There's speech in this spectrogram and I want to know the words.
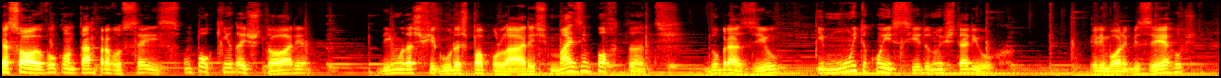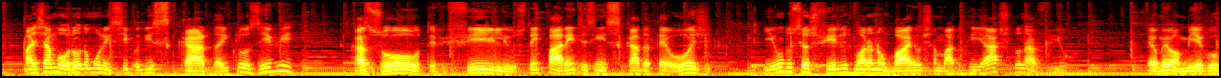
Pessoal, eu vou contar para vocês um pouquinho da história de uma das figuras populares mais importantes do Brasil e muito conhecido no exterior. Ele mora em Bezerros, mas já morou no município de Escada, inclusive casou, teve filhos, tem parentes em Escada até hoje e um dos seus filhos mora num bairro chamado Riacho do Navio. É o meu amigo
